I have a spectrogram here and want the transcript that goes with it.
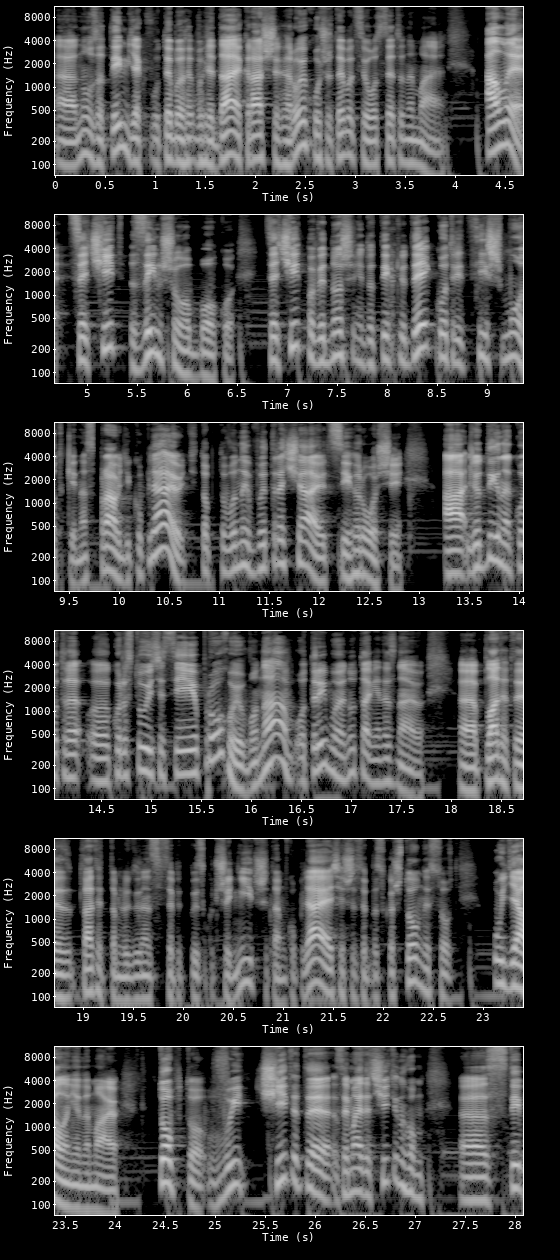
е, ну, за тим, як у тебе виглядає кращий герой, хоч у тебе цього сету немає. Але це чіт з іншого боку. Це чіт по відношенню до тих людей, котрі ці шмотки насправді купляють, тобто вони витрачають ці гроші. А людина, котра е, користується цією прогою, вона отримує, ну там, я не знаю, платити, платить там людина за підписку чи ні, чи там купляється, чи це безкоштовний софт. Уявлення не маю. Тобто, ви читите, займаєтесь читінгом е, з тим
